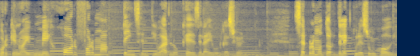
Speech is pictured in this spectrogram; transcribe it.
porque no hay mejor forma de incentivarlo que desde la divulgación. Ser promotor de lectura es un hobby,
